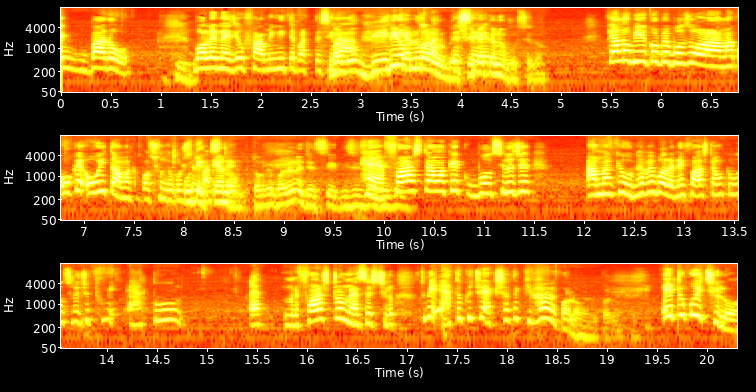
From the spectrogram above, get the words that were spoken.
একবারও। বলে নাই যে উফ, আমি নিতে পারতেছি না ও বিরক্ত লাগতেছে। সেটা কেন বলছিল? কেন বিয়ে করবে? বলছো আর আমাকে ওকে ওই তো আমাকে পছন্দ করছে ফার্স্টে তোমাকে বলে না যে দিস ইজ হ্যাঁ ফার্স্ট আমাকে বলছিল যে আমাকে ওইভাবে বলে নাই। ফার্স্ট আমাকে বলছিল যে তুমি এত এত- মানে ফার্স্ট ওর মেসেজ ছিল তুমি এত কিছু একসাথে কীভাবে করো? এটুকুই ছিল।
